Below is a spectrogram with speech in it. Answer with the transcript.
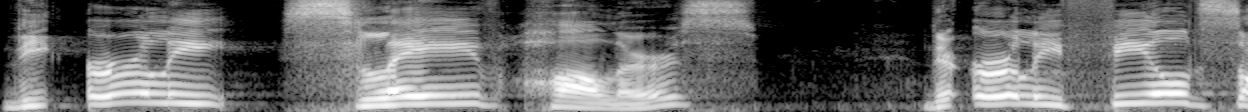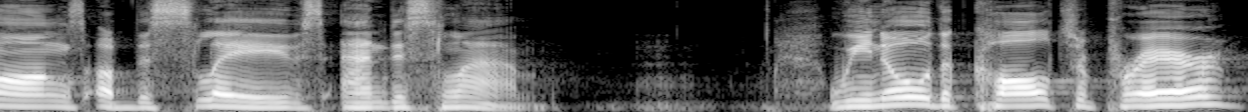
the early slave hollers, the early field songs of the slaves, and Islam. We know the call to prayer.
